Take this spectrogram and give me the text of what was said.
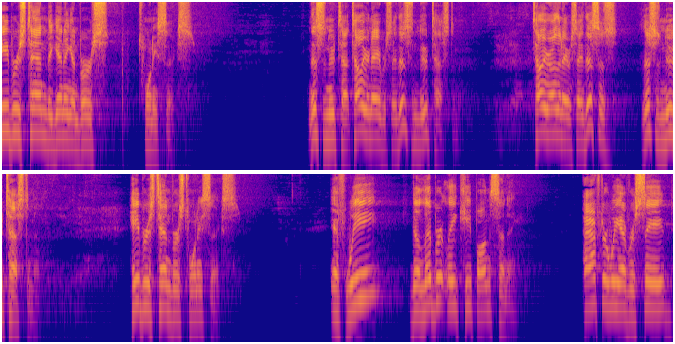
Hebrews 10, beginning in verse 26. This is New Testament. Tell your neighbor, say, this is New Testament. New Testament. Tell your other neighbor, say, this is, this is New Testament. Hebrews 10, verse 26. If we deliberately keep on sinning after we have received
